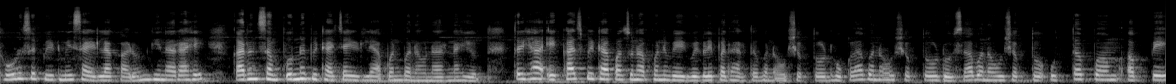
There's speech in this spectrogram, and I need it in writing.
थोडंसं पीठ मी साईडला काढून घेणार आहे कारण संपूर्ण पिठाच्या इडल्या आपण बनवणार नाही आहोत. तर ह्या एकाच पिठापासून आपण वेगवेगळे पदार्थ बनवू शकतो ढोकळा बनवू शकतो डोसा बनवू शकतो उत्तप्पम अप्पे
